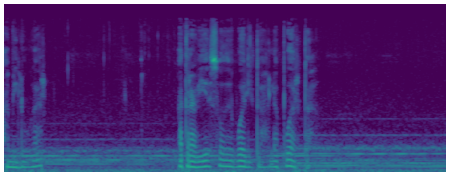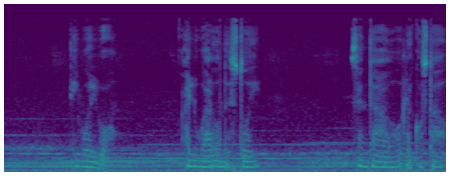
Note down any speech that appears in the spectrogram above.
a mi lugar. Atravieso de vuelta la puerta y vuelvo al lugar donde estoy sentado o recostado.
